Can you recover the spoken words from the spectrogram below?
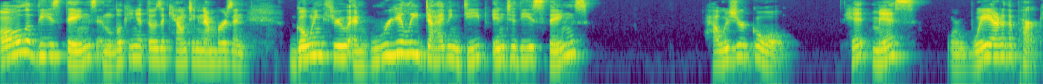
All of these things and looking at those accounting numbers and going through and really diving deep into these things. How is your goal? Hit, miss, or way out of the park?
